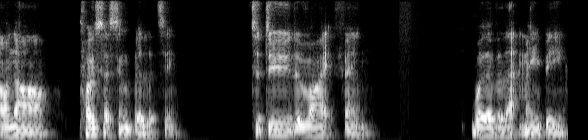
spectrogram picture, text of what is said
on our processing ability to do the right thing, whatever that may be.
